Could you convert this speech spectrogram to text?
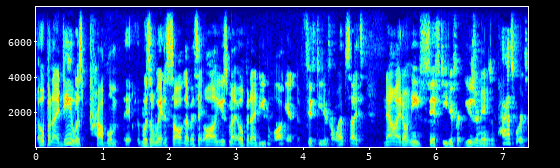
OpenID was problem it was a way to solve that by saying, "Oh, I'll use my OpenID to log into 50 different websites." Now I don't need 50 different usernames and passwords.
